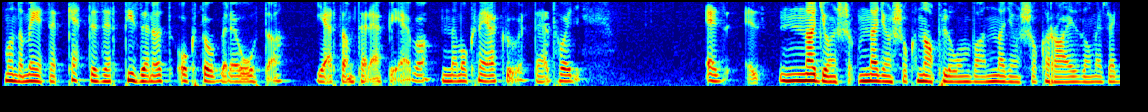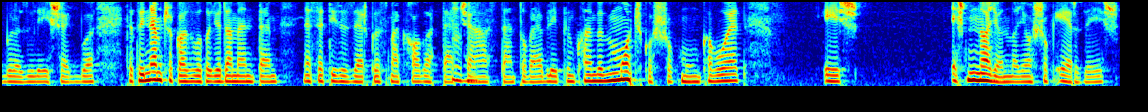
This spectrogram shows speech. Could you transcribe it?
Mondom még egyszer, 2015. októberre óta jártam terápiába, nem ok nélkül. Tehát, hogy ez, ez nagyon, sok, nagyon sok naplóm van, nagyon sok rajzom ezekből az ülésekből. Tehát, hogy nem csak az volt, hogy oda mentem, nesze tízezer közt meghallgattál, uh-huh. csá, aztán tovább lépünk, hanem ebben mocskos sok munka volt, és, és nagyon-nagyon sok érzés,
